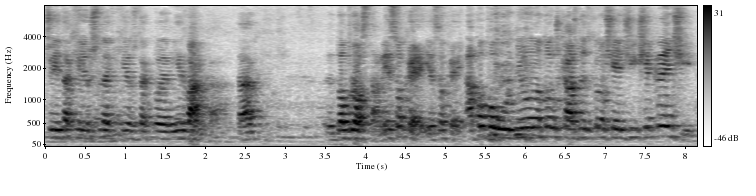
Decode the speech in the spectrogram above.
czyli takie już lekkie, że tak powiem, nirwanka, tak? Dobrostan, jest ok, jest ok. A po południu, no to już każdy tylko siedzi i się kręci.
